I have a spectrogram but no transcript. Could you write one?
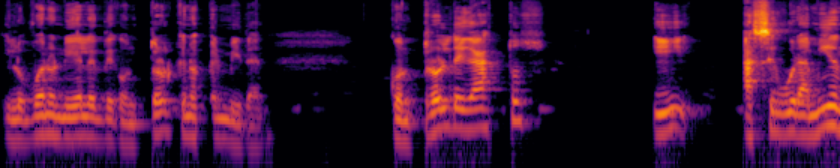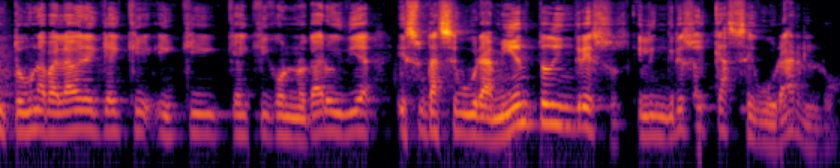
y los buenos niveles de control que nos permitan. Control de gastos y aseguramiento, una palabra que hay que, hay que connotar hoy día, es un aseguramiento de ingresos. El ingreso hay que asegurarlo.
